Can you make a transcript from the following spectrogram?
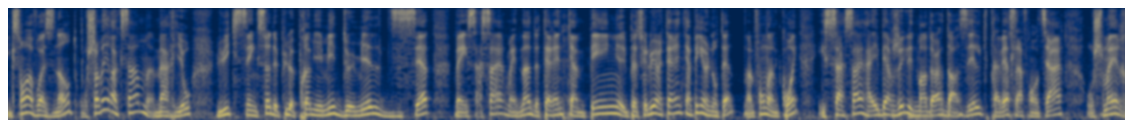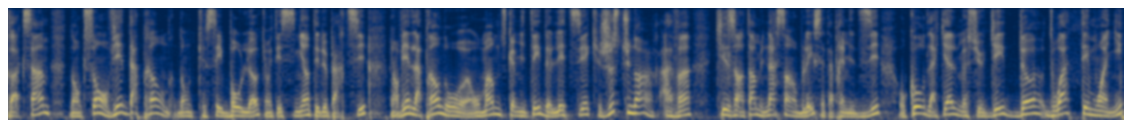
et qui sont avoisinantes au chemin Roxham, Mario. Lui qui signe ça depuis le 1er mai 2017, ben ça sert maintenant de terrain de camping, parce que lui, un terrain de camping, un hôtel, dans le fond, dans le coin, et ça sert à héberger les demandeurs d'asile qui traversent la frontière hier au chemin Roxham. Donc ça, on vient d'apprendre donc ces baux-là qui ont été signés entre les deux parties. Mais on vient de l'apprendre aux, aux membres du comité de l'éthique juste une heure avant qu'ils entament une assemblée cet après-midi au cours de laquelle M. Gay do- doit témoigner.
